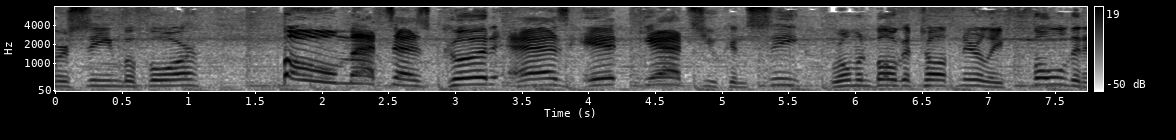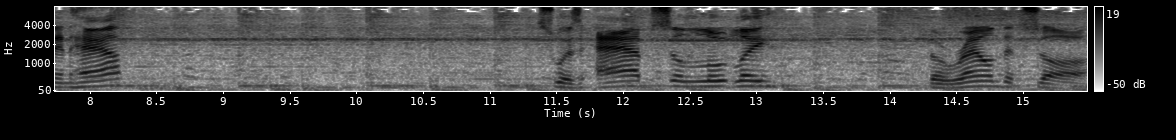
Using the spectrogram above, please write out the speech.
ever seen before. Boom! That's as good as it gets. You can see Roman Bogatov nearly folded in half. This was absolutely the round that saw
